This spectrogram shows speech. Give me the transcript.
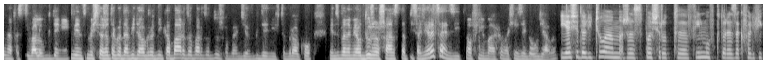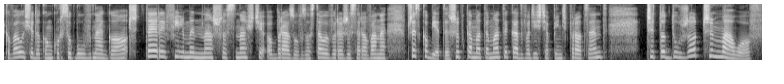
na festiwalu w Gdyni, więc myślę, że tego Dawida Ogrodnika bardzo, bardzo dużo będzie w Gdyni w tym roku, więc będę miał dużo szans napisać recenzji o filmach właśnie z jego udziałem. Ja się doliczyłam, że spośród e, filmów, które zakwalifikowały się do konkursu głównego, cztery filmy na 16 obrazów zostały wyreżyserowane przez kobiety. Szybka matematyka 25%. Czy to dużo, czy mało w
